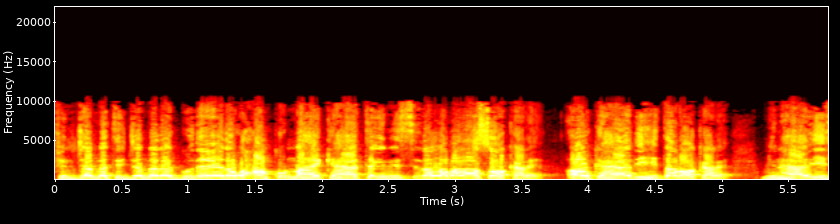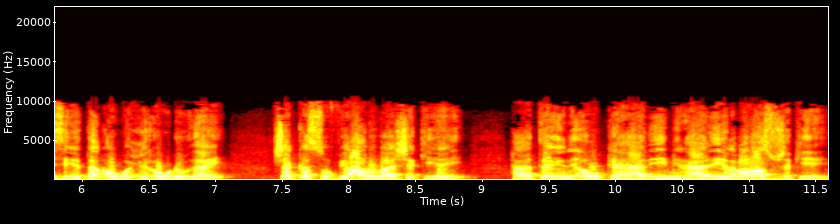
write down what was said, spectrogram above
fi ljanati jannada gudaheeda waxaan ku nahay ka haatayni sida labadaas oo kale aw ka haadihi tan oo kale min haadihi sidii tan ugu dhowdahay. Shaka sufyaanu baa shakiyey haatayni aw ka haadihi min haadihi labadaasu shakiyey.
